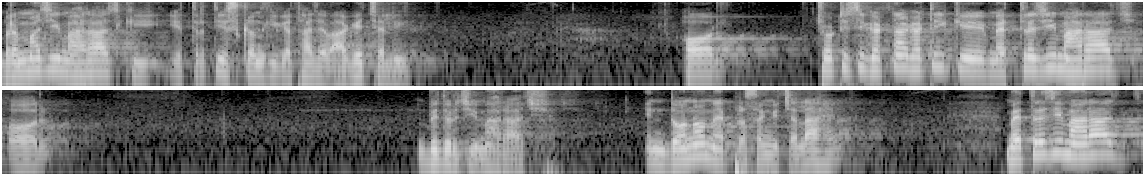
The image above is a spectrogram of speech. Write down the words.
ब्रह्मा जी महाराज की ये तृतीय स्कंद की कथा जब आगे चली, और छोटी सी घटना घटी कि मैत्र जी महाराज और विदुर जी महाराज, इन दोनों में प्रसंग चला है। मैत्र जी महाराज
